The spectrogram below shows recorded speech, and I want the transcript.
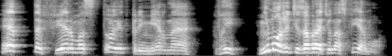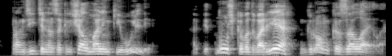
эта ферма стоит примерно...» «Вы не можете забрать у нас ферму!» пронзительно закричал маленький Уилли, а пятнушка во дворе громко залаяла.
